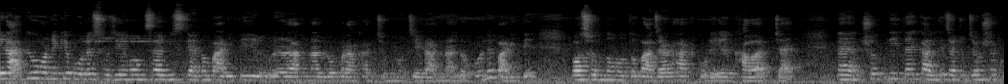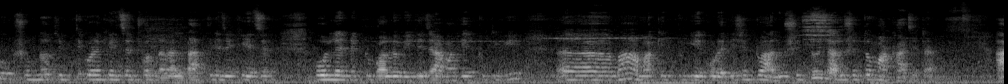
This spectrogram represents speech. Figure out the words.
এর আগেও অনেকে বলেছ যে হোম সার্ভিস কেন বাড়িতে রান্নার লোক রাখার জন্য? যে রান্নার লোক হলে বাড়িতে পছন্দ মতো বাজার হাট করে খাওয়ার যায়। হ্যাঁ সত্যি তাই কালকে চাটুচমশা খুব সুন্দর তৃপ্তি করে খেয়েছেন। সন্ধ্যাবেলা রাত থেকে যে খেয়েছেন, বললেন একটু পল্লবীতে যে আমাকে একটু দিবি? মা আমাকে একটু ইয়ে করে দিস, একটু আলু সিদ্ধ আলু সিদ্ধ মাখা যেটা।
